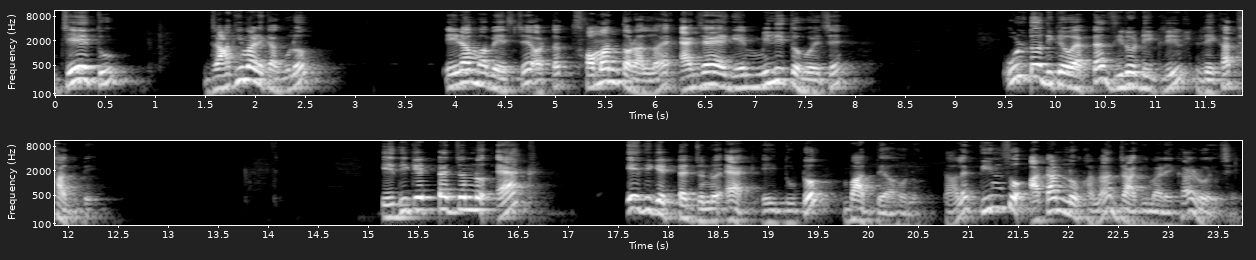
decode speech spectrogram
যেহেতু দ্রাঘিমা রেখাগুলো এইরমভাবে এসছে, অর্থাৎ সমান্তরাল নয়, এক জায়গায় গিয়ে মিলিত হয়েছে। উল্টো দিকেও একটা জিরো ডিগ্রির রেখা থাকবে। এদিকেরটার জন্য এক, এদিকেরটার জন্য এক, এই দুটো বাদ দেওয়া হলো। তাহলে তিনশো আটান্নখানা দ্রাঘিমা রেখা রয়েছে।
